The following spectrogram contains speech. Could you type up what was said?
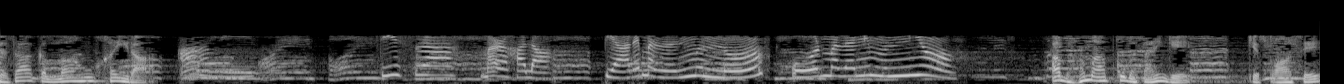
جزاک اللہ خیرہ مرحلہ پیارے مدنی منوں اور مدنی منوں اب ہم آپ کو بتائیں گے کہ تو سے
